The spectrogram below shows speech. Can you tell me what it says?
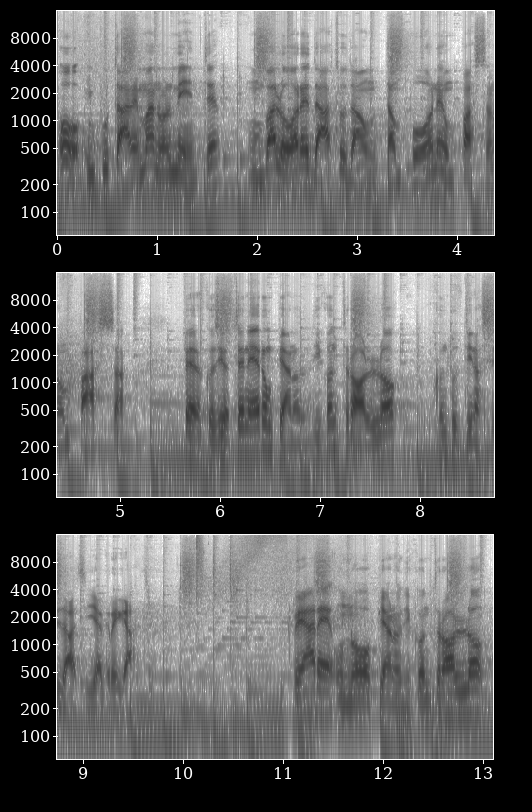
o imputare manualmente un valore dato da un tampone, un passa non passa, per così ottenere un piano di controllo con tutti i nostri dati aggregati. Creare un nuovo piano di controllo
